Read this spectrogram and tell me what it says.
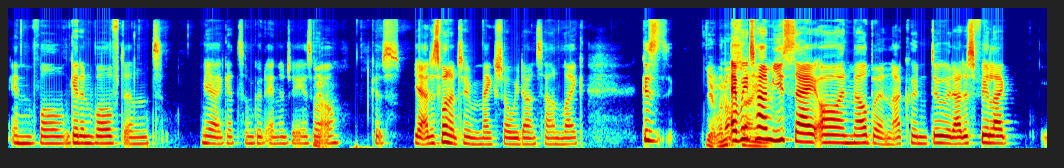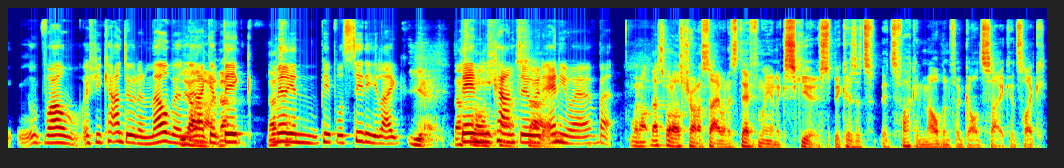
involve, get involved, and yeah, get some good energy as well. Because yeah, I just wanted to make sure we don't sound like because Yeah. We're not every saying- time you say, "Oh, in Melbourne, I couldn't do it," I just feel like, well, if you can't do it in Melbourne, Yeah, I they're like a that- big that's what- million people city, like Yeah. What then you can't do it anywhere. But When I, that's what I was trying to say. When it's definitely an excuse because it's it's fucking Melbourne for God's sake. It's like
